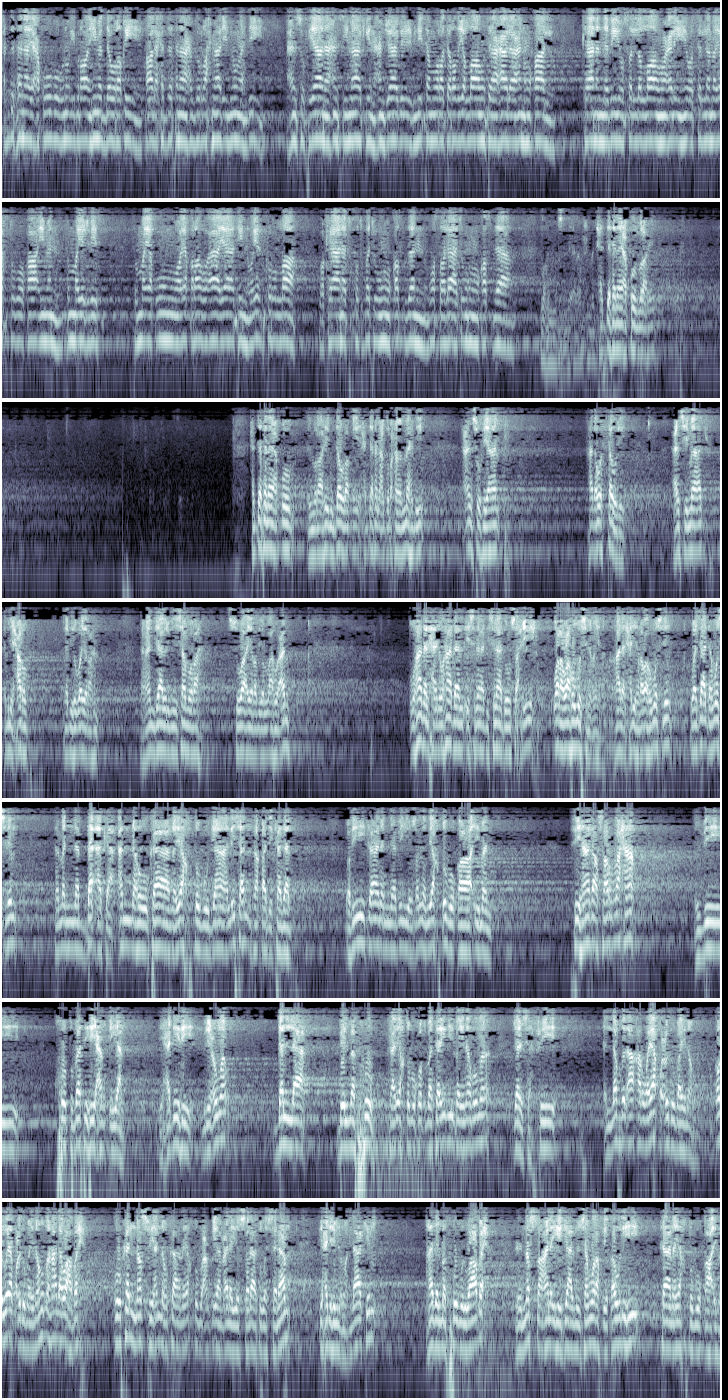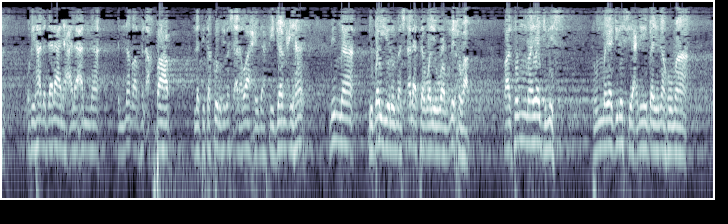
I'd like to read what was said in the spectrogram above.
حدثنا يعقوب بن إبراهيم الدورقي قال حدثنا عبد الرحمن بن مهدي عن سفيان عن سماك عن جابر بن سمرة رضي الله تعالى عنه قال كان النبي صلى الله عليه وسلم يخطب قائما ثم يجلس ثم يقوم ويقرأ آيات ويذكر الله وكانت خطبته قصدا وصلاته قصدا. اللهم صل على محمد. حدثنا يعقوب إبراهيم. حدثنا يعقوب إبراهيم الدورقي. حدثنا عبد الرحمن المهدي عن سفيان. هذا هو الثوري. عن سماك بن حرب أبي هبيرة عن جابر بن سمرة السوائي رضي الله عنه. وهذا الحديث وهذا الإسناد إسناد صحيح ورواه مسلم أيضا. هذا الحديث رواه مسلم وزاد مسلم فمن نبأك أنه كان يخطب جالسا فقد كذب وفيه كان النبي صلى الله عليه وسلم يخطب قائما. في هذا صرح بخطبته عن قيام. في حديث ابن عمر دل بالمفهوم كان يخطب خطبتين بينهما جلسة. في اللفظ الآخر ويقعد بينهما. قول ويقعد بينهما هذا واضح. وكالنص في أنه كان يخطب عن قيام عليه الصلاة والسلام في حديث ابن عمر. لكن هذا المفهوم الواضح. نص عليه جابر بن سمرة في قوله كان يخطب قائما. وفي هذا دلالة على أن النظر في الأخبار التي تكون في مسألة واحدة في جمعها مما يبين المسألة ويوضحها. قال ثم يجلس ثم يجلس يعني بينهما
